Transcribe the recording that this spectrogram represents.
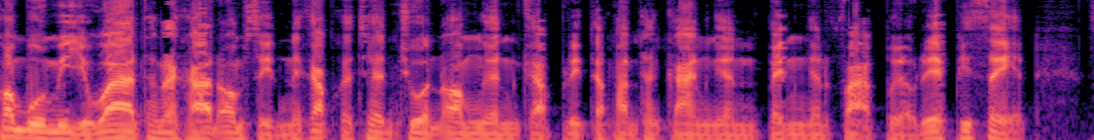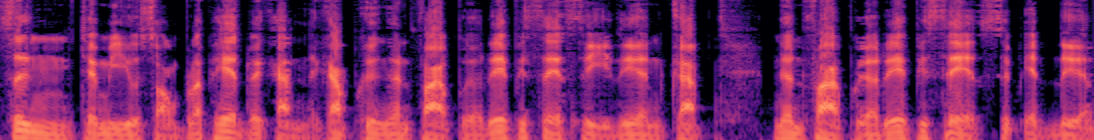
ข้อมูลมีอยู่ว่าธนาคารออมสินนะครับก็เชิญชวนออมเงินกับผลิตภัณฑ์ทางการเงินเป็นเงินฝากเผื่อเรียกพิเศษ ซึ่งจะมีอยู่ 2 ประเภทด้วยกันนะครับคือเงินฝากเผื่อเรียกพิเศษ 4 เดือนกับเงินฝากเผื่อเรียกพิเศษ 11 เดือน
